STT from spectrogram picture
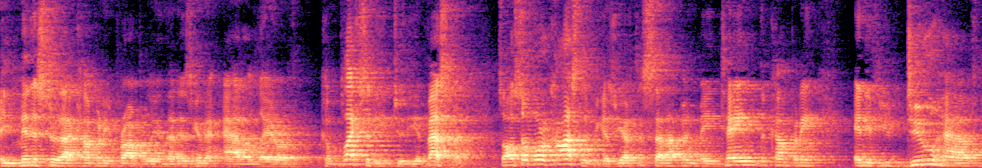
administer that company properly, and that is going to add a layer of complexity to the investment. It's also more costly because you have to set up and maintain the company, and if you do have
